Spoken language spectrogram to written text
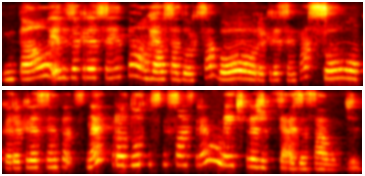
Então, eles acrescentam realçador de sabor, acrescentam açúcar, acrescentam né, produtos que são extremamente prejudiciais à saúde.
